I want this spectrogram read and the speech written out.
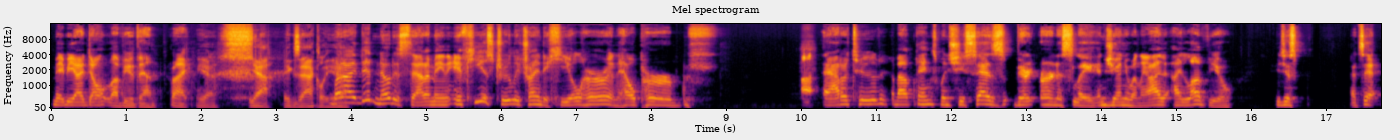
Maybe I don't love you then. Right. yeah yeah exactly But yeah. I did notice that. I mean, if he is truly trying to heal her and help her uh, attitude about things, when she says very earnestly and genuinely, "I I love you," he just that's it.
